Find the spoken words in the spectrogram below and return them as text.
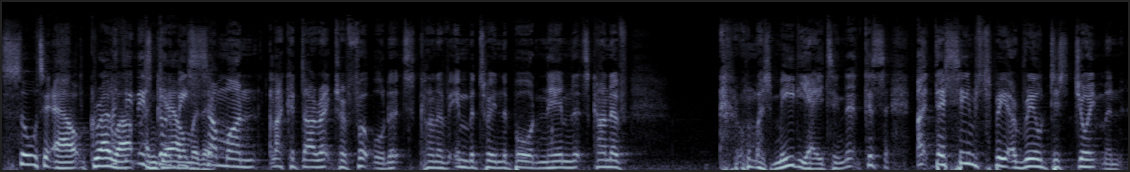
Sort it out, grow I up, think there's and got get to on be with it. someone like a director of football that's kind of in between the board and him, that's kind of almost mediating. Because uh, there seems to be a real disjointment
